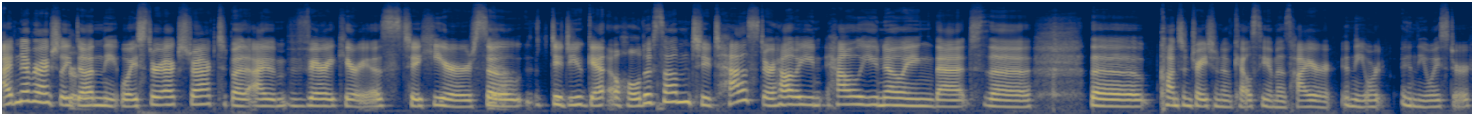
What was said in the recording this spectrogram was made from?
I've never actually sure. done the oyster extract, but I'm very curious to hear. So yeah. did you get a hold of some to test, or how are you, how are you knowing that the the concentration of calcium is higher in the or- in the oyster.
